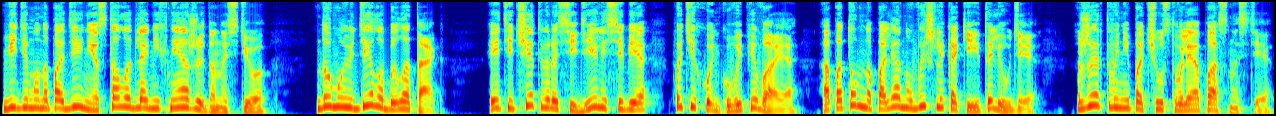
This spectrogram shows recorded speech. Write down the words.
Видимо, нападение стало для них неожиданностью. Думаю, дело было так. Эти четверо сидели себе, потихоньку выпивая, а потом на поляну вышли какие-то люди. Жертвы не почувствовали опасности,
